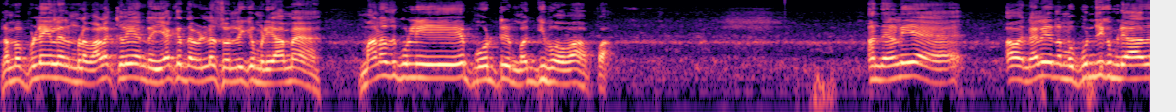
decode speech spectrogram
நம்ம பிள்ளைங்களை நம்மளை வளர்க்கலையே அந்த இயக்கத்தை வெளில சொல்லிக்க முடியாமல் மனதுக்குள்ளேயே போட்டு மக்கி போவா அப்பா. அந்த நிலையை அவன் நிலையை நம்ம புரிஞ்சிக்க முடியாத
